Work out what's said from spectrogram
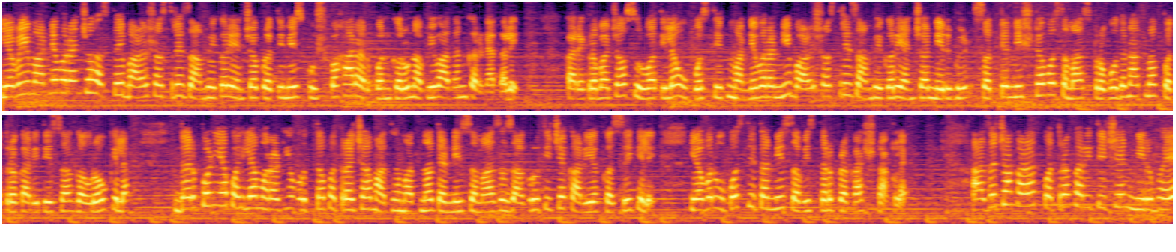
यावेळी मान्यवरांच्या हस्ते बाळशास्त्री जांभेकर यांच्या प्रतिमेस पुष्पहार अर्पण करून अभिवादन करण्यात आले. कार्यक्रमाच्या सुरुवातीला उपस्थित मान्यवरांनी बाळशास्त्री जांभेकर यांच्या निर्भीड सत्यनिष्ठ व समाज प्रबोधनात्मक पत्रकारितेचा गौरव केला. दर्पण या पहिल्या मराठी वृत्तपत्राच्या माध्यमातून त्यांनी समाज जागृतीचे कार्य कसे केले यावर उपस्थितांनी सविस्तर प्रकाश टाकलाय. आजच्या काळात पत्रकारितेचे निर्भय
